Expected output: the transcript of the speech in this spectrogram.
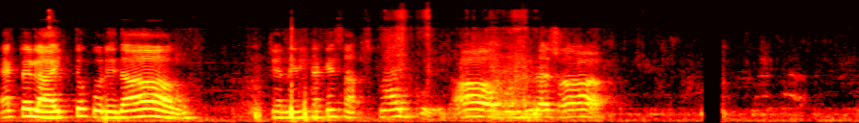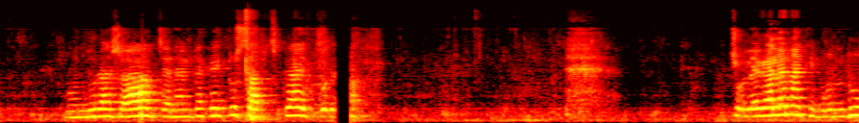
একটা লাইক তো করে দাও, চ্যানেলটাকে সাবস্ক্রাইব করে দাও, বন্ধুরা সব। বন্ধুরা সব, চ্যানেলটাকে একটু সাবস্ক্রাইব করে চলে গেলে নাকি বন্ধু?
